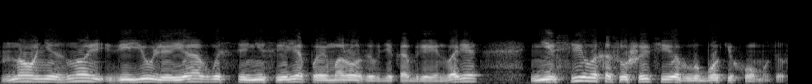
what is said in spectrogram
но ни зной в июле и августе, ни свирепые морозы в декабре и январе не в силах осушить ее глубоких омутов.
